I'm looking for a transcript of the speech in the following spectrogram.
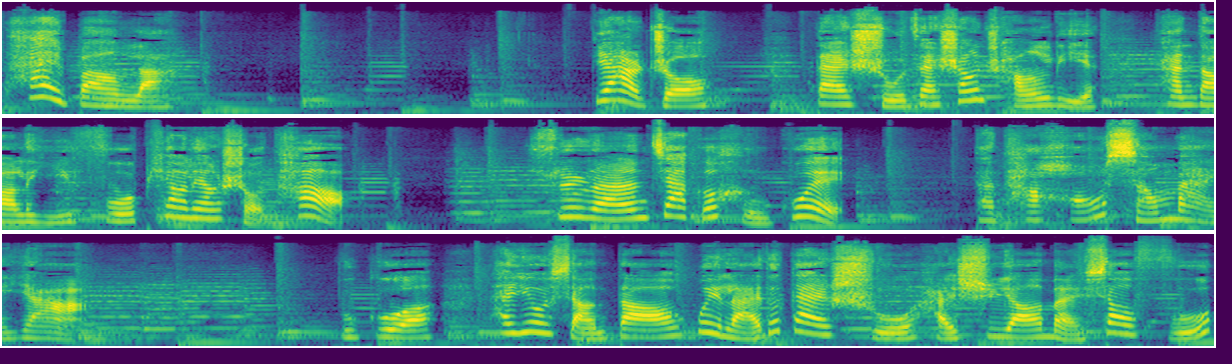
太棒了！第二周。袋鼠在商场里看到了一副漂亮手套，虽然价格很贵，但他好想买呀。不过他又想到未来的袋鼠还需要买校服，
